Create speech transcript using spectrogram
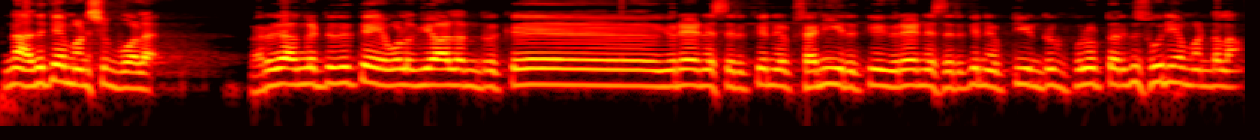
இன்னும் அதுக்கே மனுஷன் போகல பிறகு அங்கிட்டு இருக்க எவ்வளோ வியாழன் இருக்குது யுரேனஸ் இருக்குது நெப் சனி இருக்குது யுரேனஸ் இருக்குது நெப்டின் இருக்குது புளுட்டோ இருக்குது சூரிய மண்டலம்.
